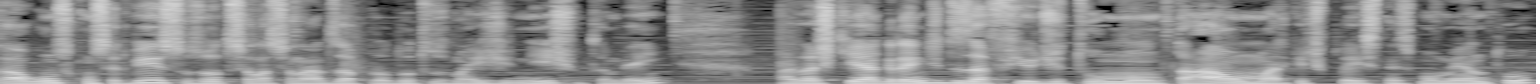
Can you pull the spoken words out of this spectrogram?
alguns com serviços, outros relacionados a produtos mais de nicho também. Mas acho que o grande desafio de tu montar um marketplace nesse momento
